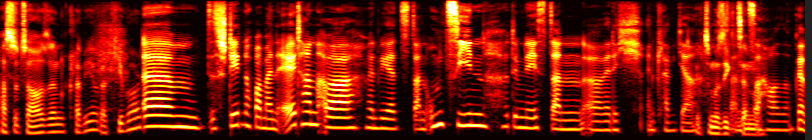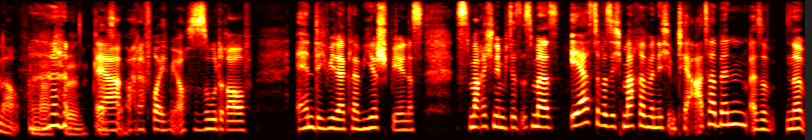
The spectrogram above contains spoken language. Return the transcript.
Hast du zu Hause ein Klavier oder Keyboard? Ähm, das steht noch bei meinen Eltern, aber wenn wir jetzt dann umziehen demnächst, dann äh, werde ich ein Klavier Gibt's Musikzimmer? zu Hause. Genau. Ja, schön, ja, oh, da freue ich mich auch so drauf. Endlich wieder Klavier spielen. Das, das mache ich nämlich, das ist mal das Erste, was ich mache, wenn ich im Theater bin. Also, ne,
